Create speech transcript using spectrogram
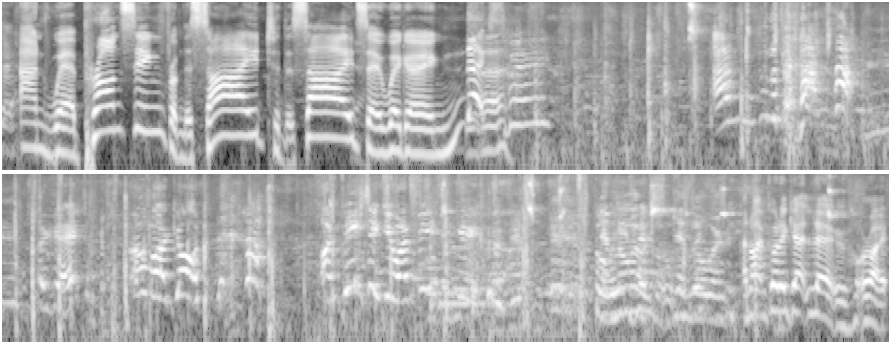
Okay. And we're prancing from the side to the side. So we're going next way. And the back. okay. Oh my god. I'm beating you. I'm beating you. get lower. Get lower. And I've got to get low. All right.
